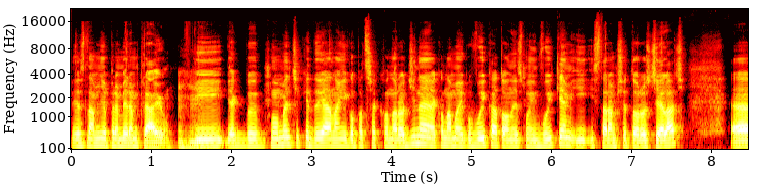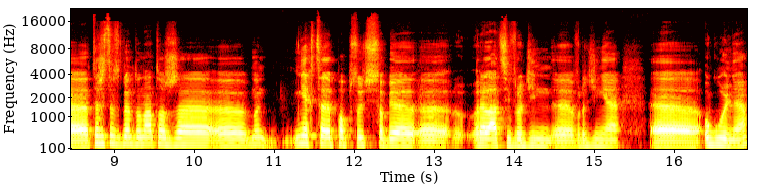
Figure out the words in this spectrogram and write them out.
jest dla mnie premierem kraju. Mhm. I jakby w momencie, kiedy ja na niego patrzę jako na rodzinę, jako na mojego wujka, to on jest moim wujkiem i, i staram się to rozdzielać. E, też ze względu na to, że e, no, nie chcę popsuć sobie e, relacji w, rodzin, w rodzinie ogólnie,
